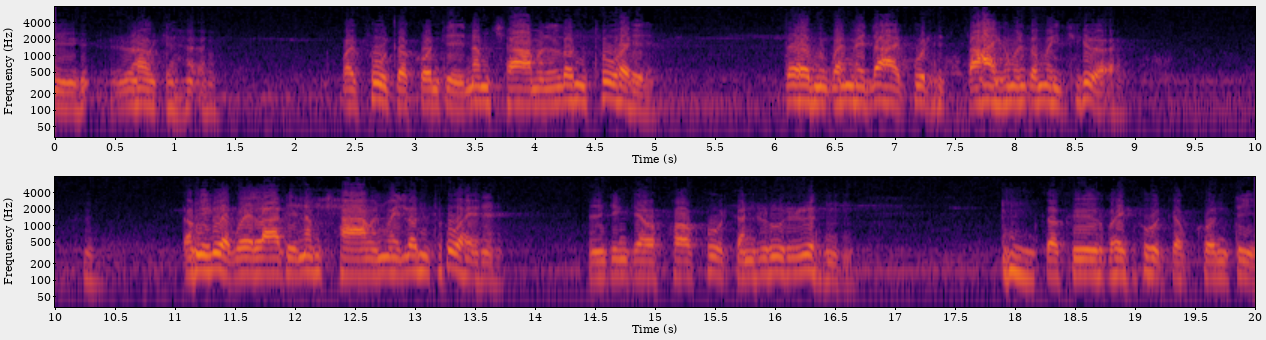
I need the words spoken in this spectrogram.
นี่เราจะไปพูดกับคนที่น้ำชามันล้นถ้วย เติมลงไปไม่ได้ พูดตายมันก็ไม่เชื่อ ต้องเลือกเวลาที่น้ำชามันไม่ล้นถ้วยนะจึงจะพอพูดกันรู้เรื่อง ก็คือไปพูดกับคนที่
